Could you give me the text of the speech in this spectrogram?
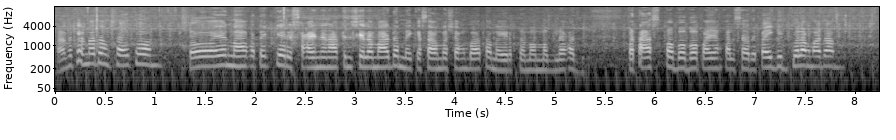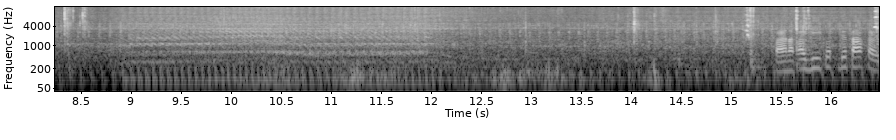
Ano kayo madam? Sa ito. So ayan mga katekir, sakay na natin sila madam. May kasama siyang bata, mahirap naman maglakad. Pataas pa baba pa yung kalsada. Paigid ko lang madam. Pa nakagikot di takay.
